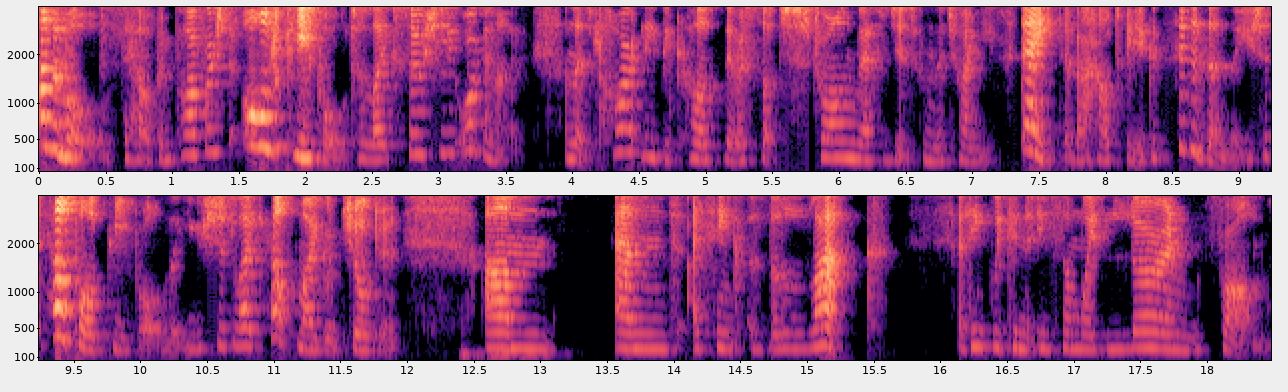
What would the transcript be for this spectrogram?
animals, to help impoverished old people, to like socially organize. And that's partly because there are such strong messages from the Chinese state about how to be a good citizen, that you should help old people, that you should like help migrant children. Um, and I think the lack I think we can, in some ways, learn from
